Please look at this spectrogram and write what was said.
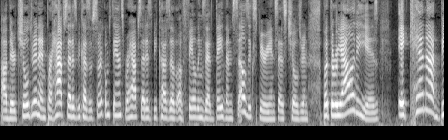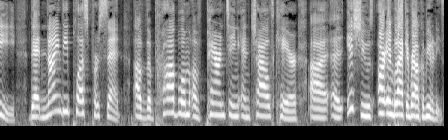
uh, their children and perhaps that is because of circumstance perhaps that is because of, of failings that that they themselves experienced as children. But the reality is, it cannot be that 90 plus percent of the problem of parenting and child care uh, uh, issues are in black and brown communities.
